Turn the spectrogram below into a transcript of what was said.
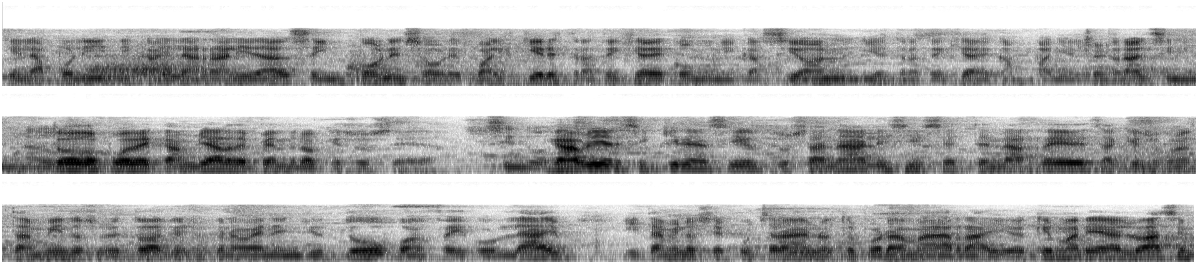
que la política y la realidad se impone sobre cualquier estrategia de comunicación y estrategia de campaña electoral, sin ninguna duda. Todo puede cambiar, depende de lo que suceda. Sin duda. Gabriel, si quieren seguir tus análisis este, en las redes, aquellos que nos están viendo, sobre todo aquellos que nos ven en YouTube o en Facebook Live, y también nos escucharán en nuestro programa de radio. ¿De qué manera lo hacen?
